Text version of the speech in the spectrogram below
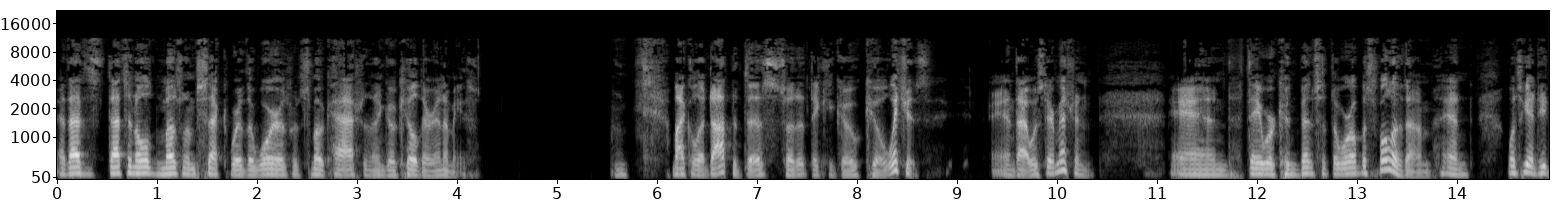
And that's that's an old Muslim sect where the warriors would smoke hash and then go kill their enemies. Michael adopted this so that they could go kill witches. And that was their mission. And they were convinced that the world was full of them. And once again, do,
